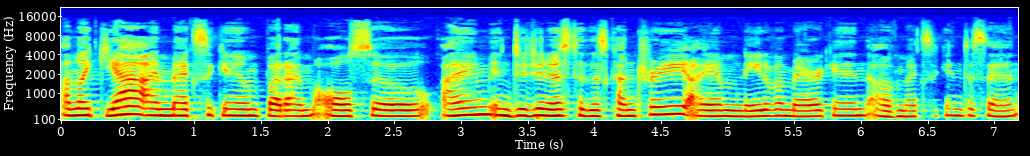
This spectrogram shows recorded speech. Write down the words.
I'm like, yeah, I'm Mexican, but I'm also I'm indigenous to this country. I am Native American of Mexican descent.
